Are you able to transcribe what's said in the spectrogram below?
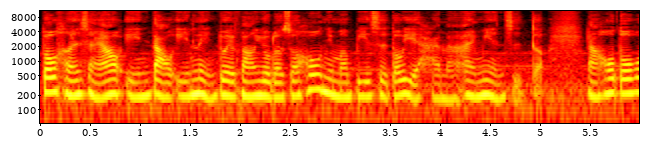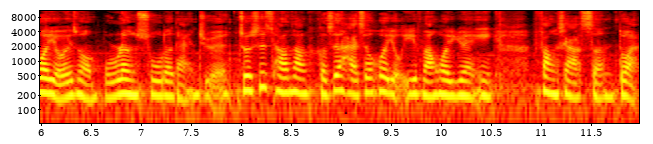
都很想要引导、引领对方。有的时候你们彼此都也还蛮爱面子的，然后都会有一种不认输的感觉，就是常常，可是还是会有一方会愿意放下身段，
